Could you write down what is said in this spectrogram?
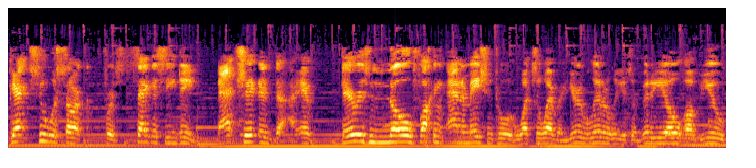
get Sewer Shark for Sega CD. That shit is. If there is no fucking animation to it whatsoever. You're literally, it's a video of you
